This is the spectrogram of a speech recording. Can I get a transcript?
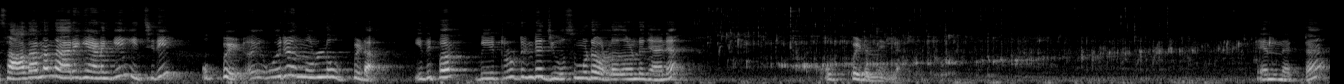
സാധാരണ നാരങ്ങയാണെങ്കിൽ ഇച്ചിരി ഉപ്പ് ഒരു നുള്ളു ഉപ്പിടാം. ഇതിപ്പം ബീട്രൂട്ടിന്റെ ജ്യൂസും കൂടെ ഉള്ളതുകൊണ്ട് ഞാൻ ഉപ്പിടുന്നില്ല. എന്നിട്ട്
